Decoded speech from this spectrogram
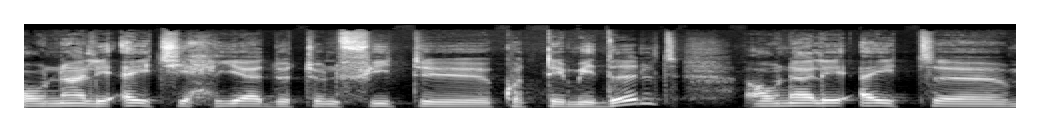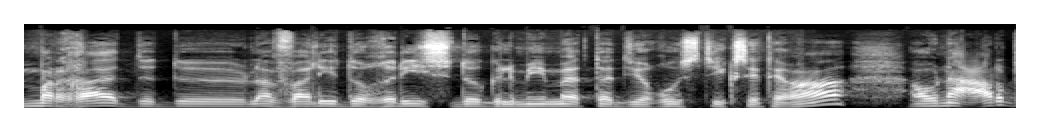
on a les Aitihya de Tunfit côté Midelt, on a les Ait euh, Margad de la vallée de Gris, de Glmimata, du Roust, etc. On a Arb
